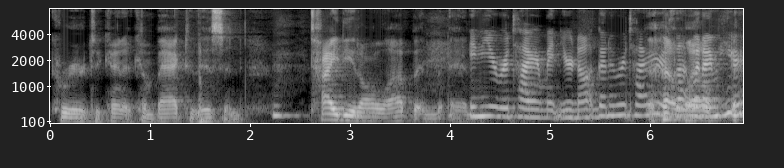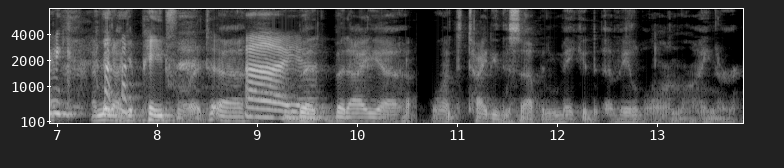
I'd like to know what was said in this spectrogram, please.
career to kind of come back to this and tidy it all up and, and In your retirement, you're not going to retire. Is that what I'm hearing? I mean, I get paid for it. Uh, Ah, yeah. But but I uh, want to tidy this up and make it available online or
